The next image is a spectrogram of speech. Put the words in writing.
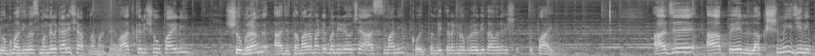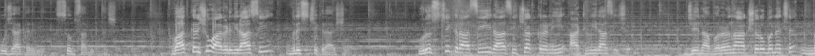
ટૂંકમાં દિવસ મંગલકારી છે આપના માટે. વાત કરીશું ઉપાયની શુભ રંગ આજે તમારા માટે બની રહ્યો છે આસમાની. કોઈ પણ રીતે રંગનો પ્રયોગિતા રહેશે? ઉપાય. આજે આપે લક્ષ્મીજીની પૂજા કરવી. શુભ સાબિત થશે. વાત કરીશું આગળની રાશિ, વૃશ્ચિક રાશિ. વૃશ્ચિક રાશિ રાશિ ચક્રની આઠમી રાશિ છે. જેના વર્ણના અક્ષરો બને છે ન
